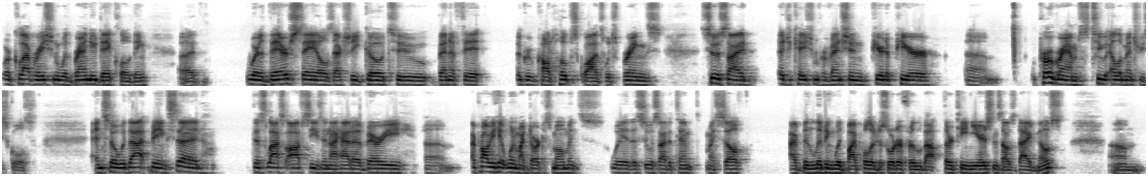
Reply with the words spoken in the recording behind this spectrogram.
or collaboration with brand new day clothing uh, where their sales actually go to benefit a group called hope squads which brings suicide education prevention peer to peer programs to elementary schools. And so, with that being said, this last off season, I had a very, um, I probably hit one of my darkest moments with a suicide attempt myself. I've been living with bipolar disorder for about 13 years since I was diagnosed. Um,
